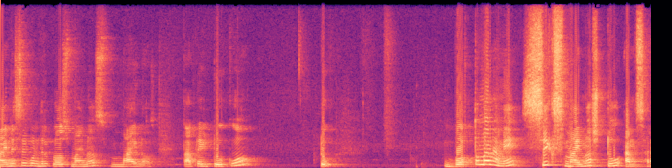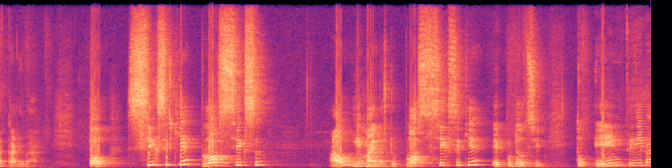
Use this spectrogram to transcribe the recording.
ମାଇନସ୍ରେ ଗୁଣିଦେଲେ ପ୍ଲସ୍ ମାଇନସ୍ ମାଇନସ୍ ତାପରେ ଏଇ ଟୁକୁ ଟୁ ବର୍ତ୍ତମାନ ଆମେ ସିକ୍ସ ମାଇନସ୍ ଟୁ ଆନ୍ସର କାଢ଼ିବା ତ ସିକ୍ସ କିଏ ପ୍ଲସ୍ ସିକ୍ସ ଆଉ ଇଏ ମାଇନସ୍ ଟୁ ପ୍ଲସ୍ ସିକ୍ସ କିଏ? ଏପଟେ ଅଛି। ତ ଏମିତି ଯିବା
